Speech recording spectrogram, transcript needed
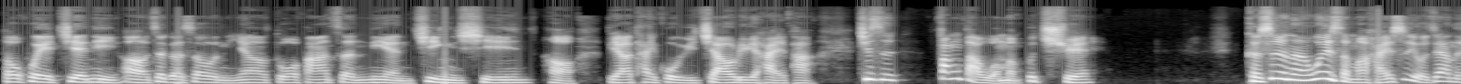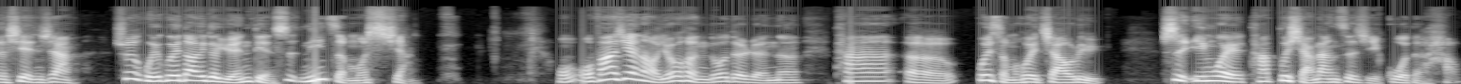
都会建议哦，这个时候你要多发正念、静心，哈，不要太过于焦虑、害怕。其实方法我们不缺，可是呢，为什么还是有这样的现象？所以回归到一个原点，是你怎么想。我我发现哦，有很多的人呢，他呃为什么会焦虑？是因为他不想让自己过得好。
